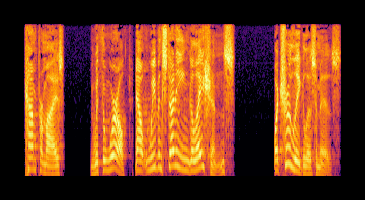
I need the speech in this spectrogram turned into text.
compromise with the world. Now, we've been studying Galatians, what true legalism is.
